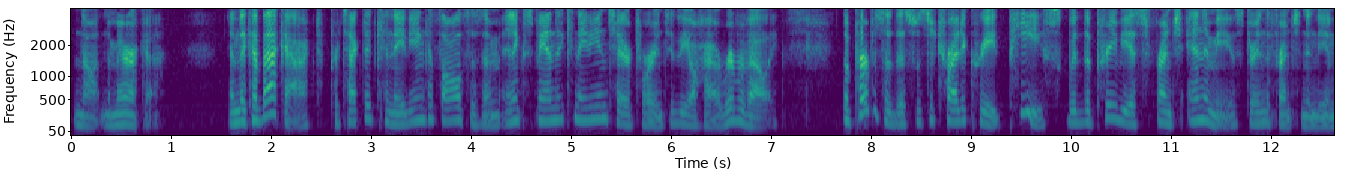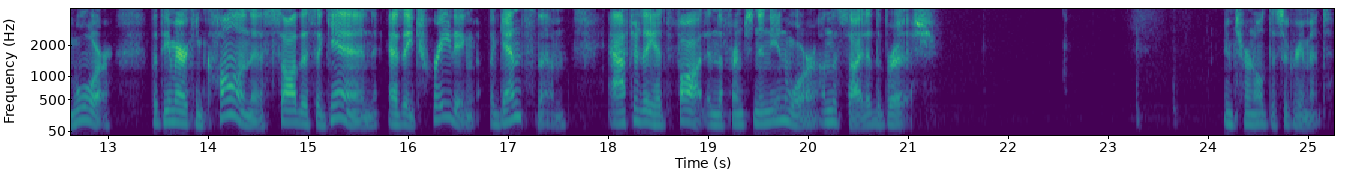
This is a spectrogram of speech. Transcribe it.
not in America and the Quebec Act protected Canadian Catholicism and expanded Canadian territory into the Ohio River Valley. The purpose of this was to try to create peace with the previous French enemies during the French and Indian War, but the American colonists saw this again as a trading against them after they had fought in the French and Indian War on the side of the British. Internal disagreement.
